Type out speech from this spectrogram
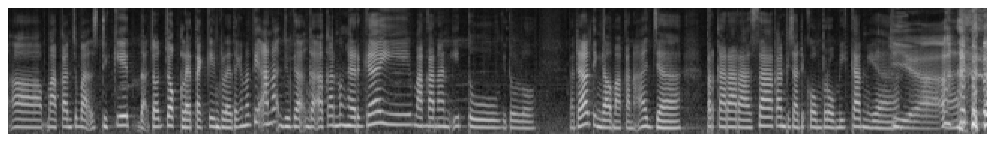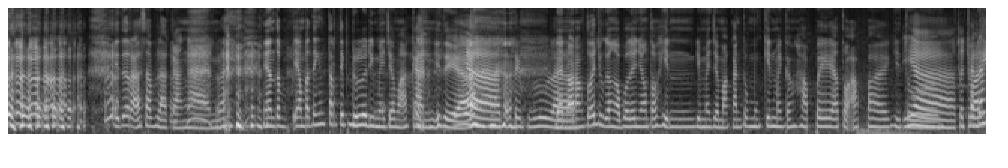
eh, makan cuma sedikit, nggak cocok geletekin geletekin nanti anak juga nggak akan menghargai makanan itu gitu loh. Padahal tinggal makan aja. Perkara rasa kan bisa dikompromikan ya. Iya. itu rasa belakangan. yang te- yang penting tertib dulu di meja makan gitu ya. Iya, tertib dulu lah. Dan orang tua juga nggak boleh nyontohin di meja makan tuh mungkin megang HP atau apa gitu. Iya, Kadang kecuali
